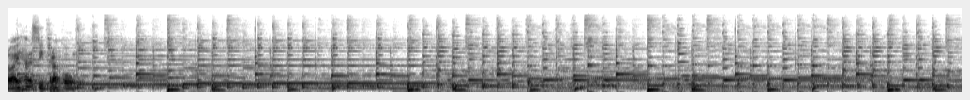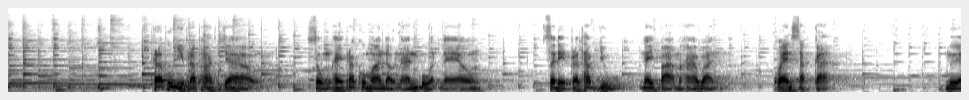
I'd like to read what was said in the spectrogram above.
250 พระองค์ พระผู้มีพระภาคเจ้าส่งให้พระกุมารเหล่านั้นบวชแล้ว เสด็จประทับอยู่ในป่ามหาวัน แคว้นสักกะ เมื่อ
